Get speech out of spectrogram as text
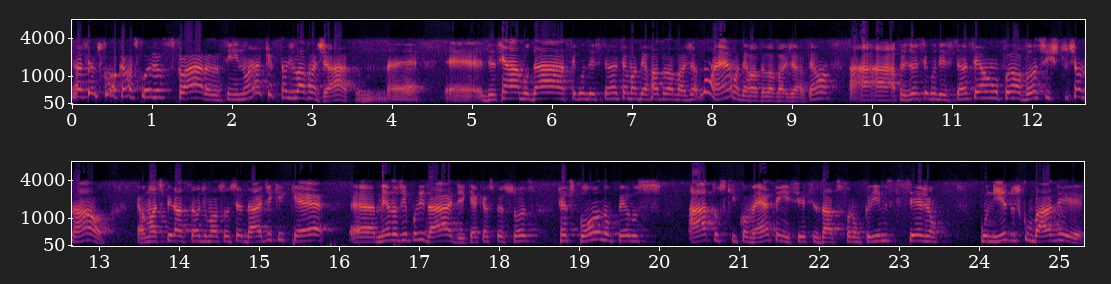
nós temos que colocar as coisas claras, assim, não é uma questão de lava-jato. Né? É, dizer assim, ah, mudar a segunda instância é uma derrota da lava-jato. Não é uma derrota da lava-jato. É uma, a, a prisão em segunda instância é um, foi um avanço institucional. É uma aspiração de uma sociedade que quer é, menos impunidade, quer que as pessoas respondam pelos atos que cometem e se esses atos foram crimes, que sejam punidos com base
